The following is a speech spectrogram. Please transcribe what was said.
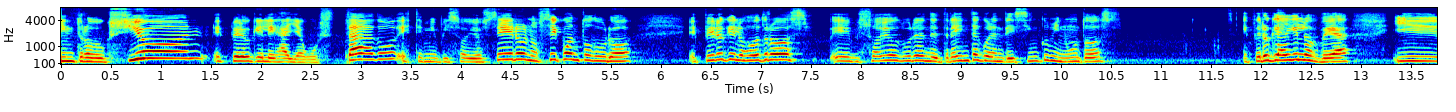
introducción. Espero que les haya gustado. Este es mi episodio cero. No sé cuánto duró. Espero que los otros episodios duren de 30 a 45 minutos. Espero que alguien los vea. Y,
